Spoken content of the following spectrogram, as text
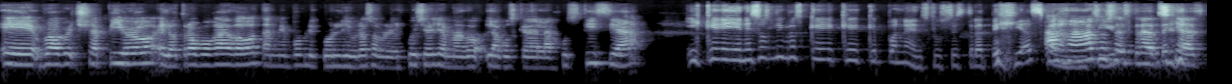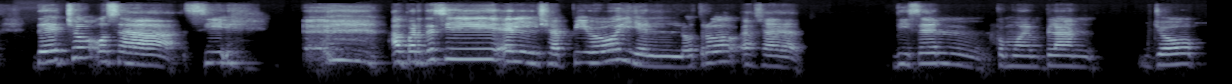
Eh, Robert Shapiro, el otro abogado, también publicó un libro sobre el juicio llamado La búsqueda de la justicia. Y que en esos libros, ¿qué, qué, qué ponen? ¿Sus estrategias? Ajá, sus estrategias. De hecho, o sea, sí. Aparte, sí, el Shapiro y el otro, o sea, dicen como en plan, yo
